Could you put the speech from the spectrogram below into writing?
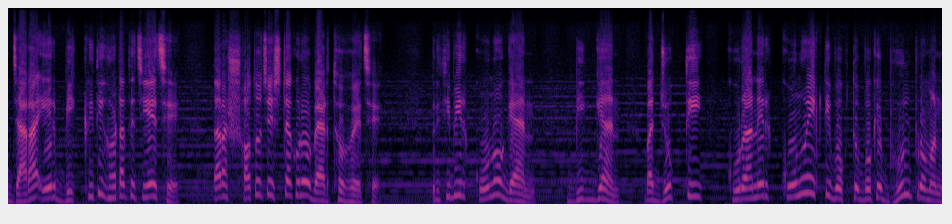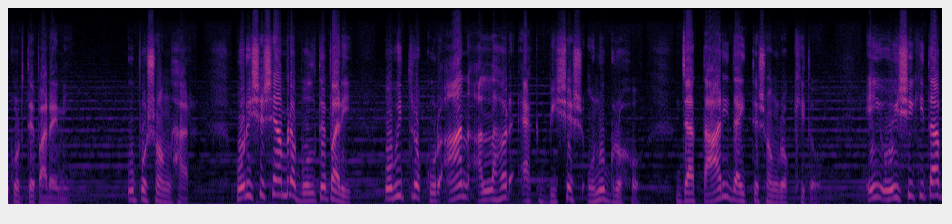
যারা এর বিকৃতি ঘটাতে চেয়েছে, তারা শত চেষ্টা করেও ব্যর্থ হয়েছে। পৃথিবীর কোনো জ্ঞান, বিজ্ঞান বা যুক্তি কুরআনের কোনো একটি বক্তব্যকে ভুল প্রমাণ করতে পারেনি। উপসংহার। পরিশেষে আমরা বলতে পারি, পবিত্র কুরআন আল্লাহর এক বিশেষ অনুগ্রহ, যা তারই দায়িত্বে সংরক্ষিত। এই ঐশী কিতাব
